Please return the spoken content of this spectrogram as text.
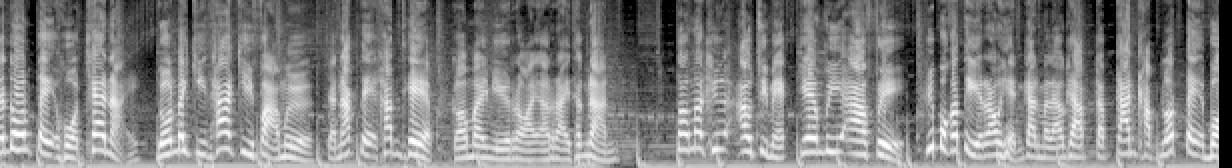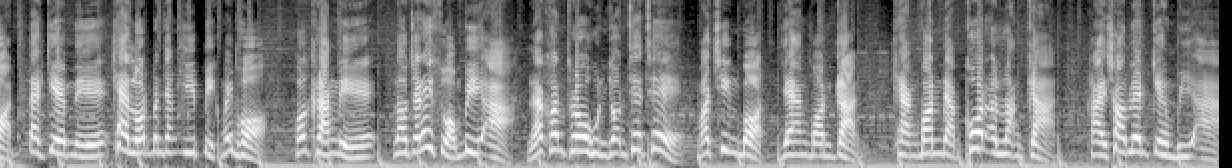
จะโดนเตะโหดแค่ไหน โดนไปกี่ท่ากี่ฝ่ามือ จะนักเตะขั้นเทพก็ไม่มีรอยอะไรทั้งนั้น ต่อมาคือ Ultimate เกม VR ฟรีคือปกติเราเห็นกันมาแล้วครับ กับการขับรถเตะบอลแต่เกมนี้แค่รถมันยังอีปิกไม่พอ เพราะครั้งนี้เราจะได้สวม VR และคอนโทรลหุ่นยนต์เท่ๆมาชิงบอลแย่งบอลกัน แข่งบอลแบบโคตรอลังการ ใครชอบเล่นเกม VR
